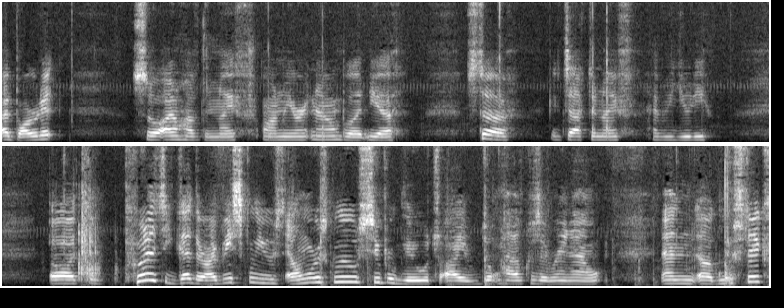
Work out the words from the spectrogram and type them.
I borrowed it. So I don't have the knife on me right now, but yeah. Just a X-Acto knife, heavy duty. Uh, to put it together, I basically used Elmer's glue, super glue, which I don't have because I ran out, and uh, glue stick.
